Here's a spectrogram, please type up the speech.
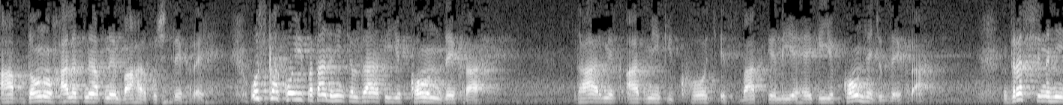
आप दोनों हालत में अपने बाहर कुछ देख रहे हैं। उसका कोई पता नहीं चल रहा कि ये कौन देख रहा है। धार्मिक आदमी की खोज इस बात के लिए है कि ये कौन है जो देख रहा है। दृश्य नहीं,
